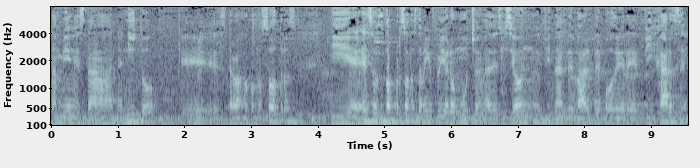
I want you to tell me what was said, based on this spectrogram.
También está Nanito, que es- trabaja con nosotros. Y eh, esas dos personas también influyeron mucho en la decisión final de Val de poder eh, fijarse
